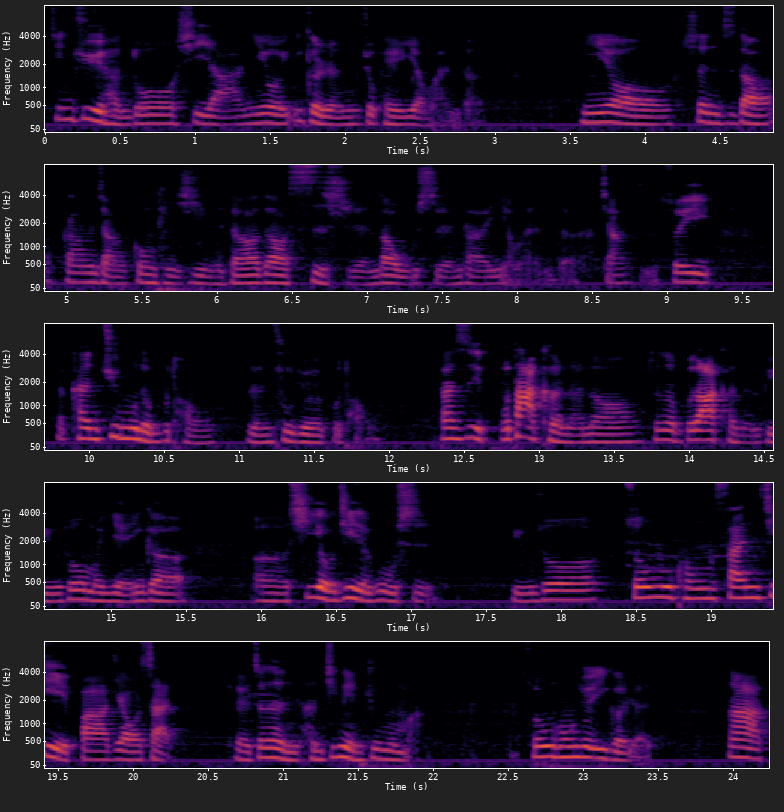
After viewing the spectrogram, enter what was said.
京剧很多戏啊，你有一个人就可以演完的。你有甚至到刚刚讲宫廷戏，都要到四十人到五十人才会演完的这样子，所以看剧目的不同，人数就会不同，但是不大可能哦，真的不大可能。比如说我们演一个呃《西游记》的故事，比如说孙悟空三借芭蕉扇，对，这是很很经典剧目嘛。孙悟空就一个人，那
